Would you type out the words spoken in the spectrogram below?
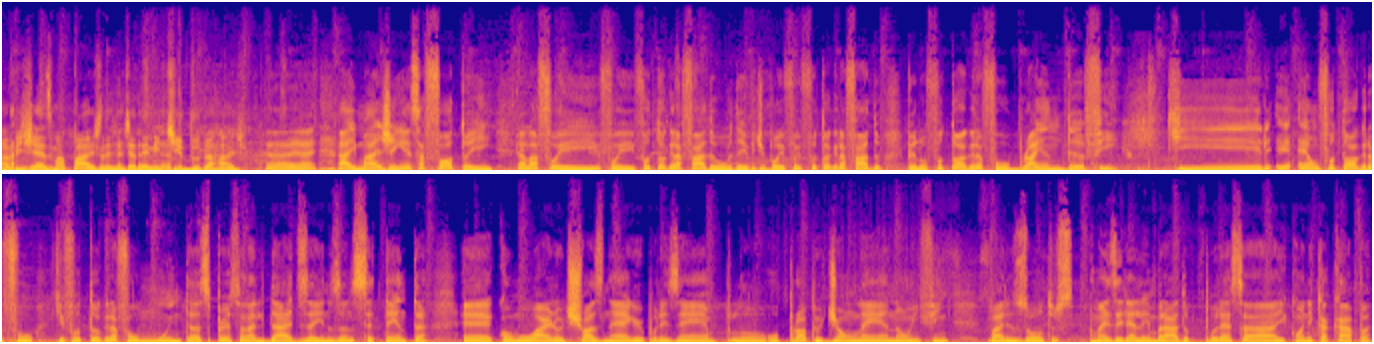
a vigésima página, a gente é demitido da rádio. Ai, ai. A imagem, essa foto aí, ela foi, foi fotografada, o David Bowie foi fotografado pelo fotógrafo Brian Duffy, que ele é- é um fotógrafo que fotografou muitas personalidades aí nos anos 70, é, como o Arnold Schwarzenegger, por exemplo, o próprio John Lennon, enfim, vários outros, mas ele é lembrado por essa icônica capa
